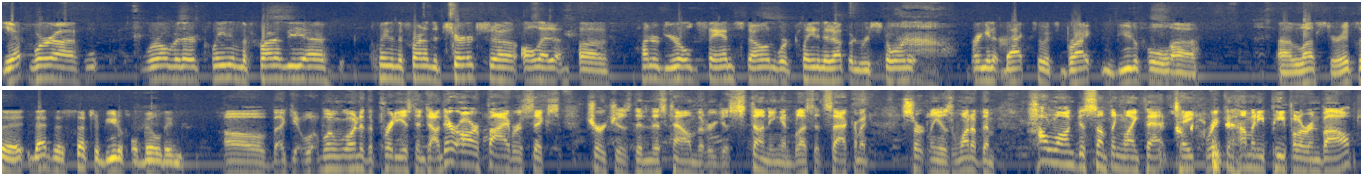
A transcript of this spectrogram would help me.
Yep, we're uh, we're over there cleaning the front of the uh, cleaning the front of the church. Uh, all that uh, hundred year old sandstone, we're cleaning it up and restoring it, bringing it back to its bright and beautiful uh, uh, luster. It's a that is such a beautiful building. Oh, one of the prettiest in town. There are five or six churches in this town that are just stunning, and Blessed Sacrament certainly is one of them. How long does something like that take, Rick, and how many people are involved?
